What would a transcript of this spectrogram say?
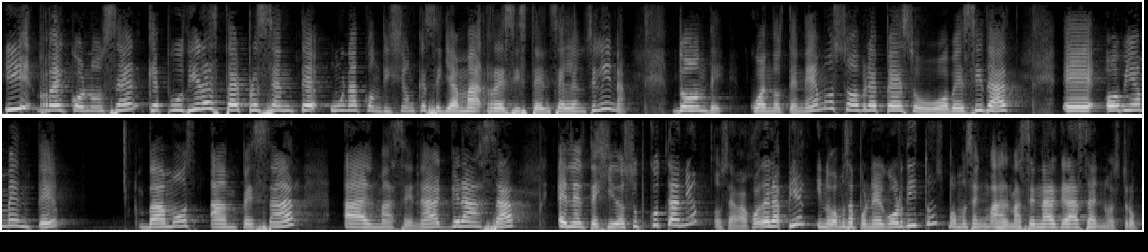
y reconocer que pudiera estar presente una condición que se llama resistencia a la insulina, donde cuando tenemos sobrepeso u obesidad, eh, obviamente vamos a empezar a almacenar grasa en el tejido subcutáneo, o sea, abajo de la piel, y nos vamos a poner gorditos, vamos a almacenar grasa en nuestro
